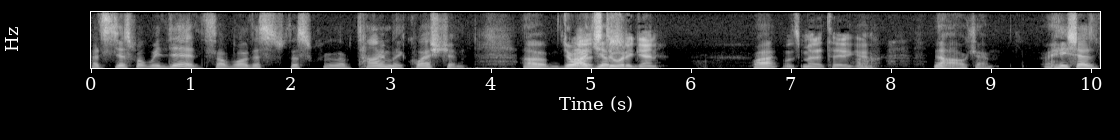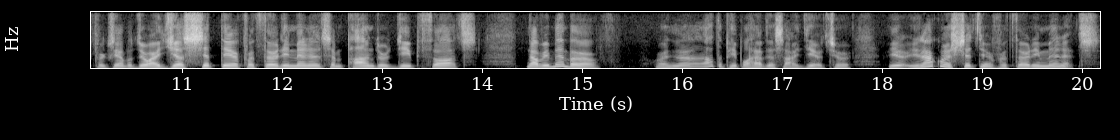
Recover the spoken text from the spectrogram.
that's just what we did. So, boy, this this a timely question. Uh, do Uh, I let's just do it again. what? Let's meditate again. No, okay. He says, for example, do I just sit there for 30 minutes and ponder deep thoughts? Now, remember, when uh, other people have this idea too, you- you're not going to sit there for 30 minutes.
